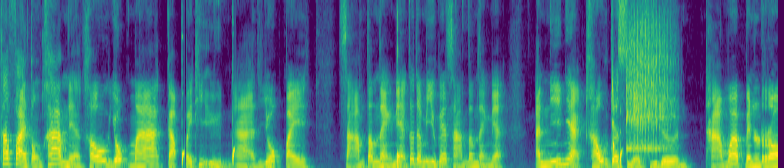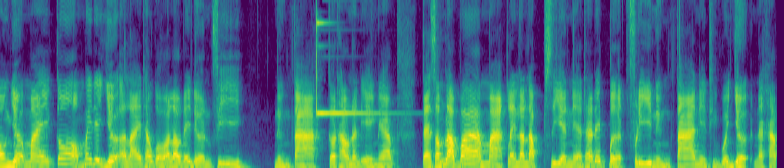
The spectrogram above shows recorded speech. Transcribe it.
ถ้าฝ่ายตรงข้ามเนี่ยเขายกม้ากลับไปที่อื่นอ่าจจะยกไป 3ตำแหน่งเนี่ยก็จะมีอยู่แค่ 3ตำแหน่งเนี่ยอันนี้เนี่ยเขาจะเสียทีเดิน ถามว่าเป็นรองเยอะไหมก็ไม่ได้เยอะอะไร เท่ากับว่าเราได้เดินฟรีหนึ่งตาก็เท่านั้นเองนะครับ แต่สำหรับว่าหมากในระดับเซียนเนี่ยถ้าได้เปิดฟรีหนึ่งตาเนี่ยถือว่าเยอะนะครับ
